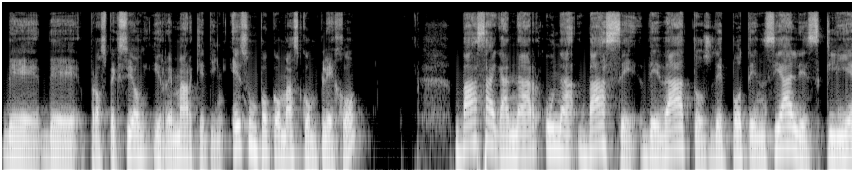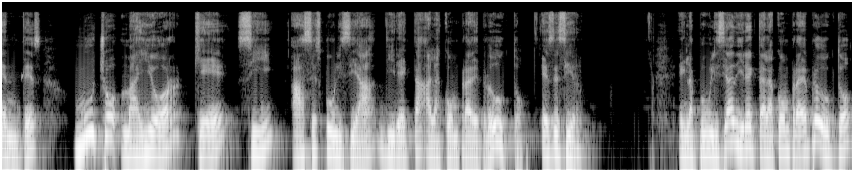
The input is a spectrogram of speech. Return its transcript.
de, de prospección y remarketing es un poco más complejo, vas a ganar una base de datos de potenciales clientes mucho mayor que si haces publicidad directa a la compra de producto. Es decir, en la publicidad directa a la compra de producto,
